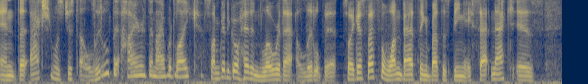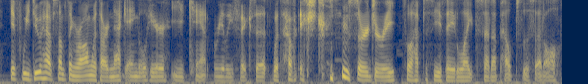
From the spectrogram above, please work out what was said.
and the action was just a little bit higher than I would like, so I'm going to go ahead and lower that a little bit. So I guess that's the one bad thing about this being a set neck is if we do have something wrong with our neck angle here, you can't really fix it without extreme surgery. So I'll have to see if a light setup helps this at all.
